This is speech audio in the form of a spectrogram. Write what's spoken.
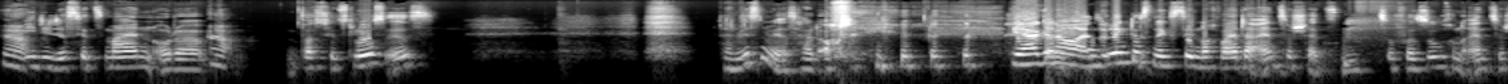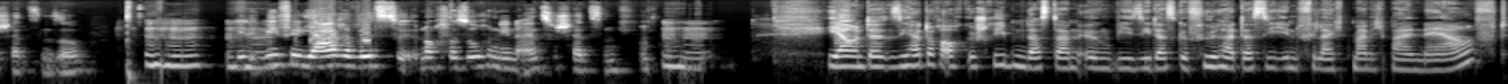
Ja, wie die das jetzt meinen oder ja. was jetzt los ist, dann wissen wir es halt auch nicht. Ja, genau. Dann, Also, dann bringt es nichts, den noch weiter einzuschätzen, zu versuchen einzuschätzen. So. Mhm, Wie, mhm, wie viele Jahre willst du noch versuchen, ihn einzuschätzen? mhm. Ja, und da, sie hat doch auch geschrieben, dass dann irgendwie sie das Gefühl hat, dass sie ihn vielleicht manchmal nervt.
